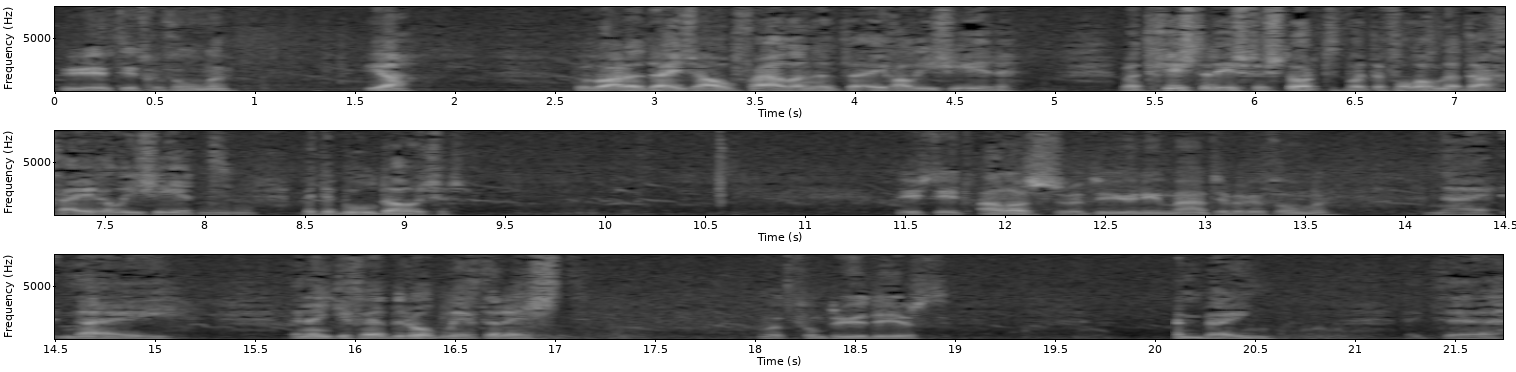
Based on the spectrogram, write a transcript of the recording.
U heeft dit gevonden? Ja, we waren deze hoop vuil aan het egaliseren. Wat gisteren is gestort, wordt de volgende dag geëgaliseerd. Met de bulldozers. Is dit alles wat u uw maat hebben gevonden? Nee, nee. En eentje verderop ligt de rest. Wat vond u het eerst? Een been. Het, eh,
